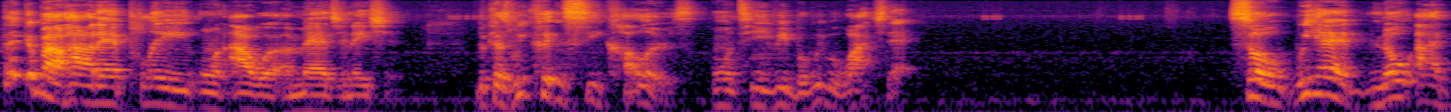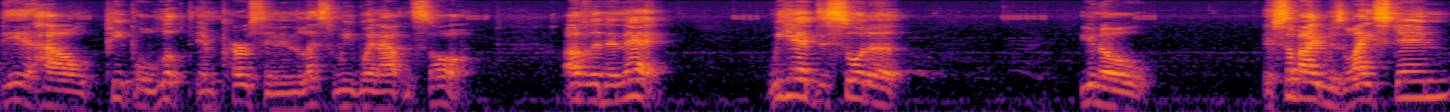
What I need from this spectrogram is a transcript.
Think about how that played on our imagination. Because we couldn't see colors on TV, but we would watch that. So we had no idea how people looked in person unless we went out and saw other than that, we had to sort of, you know, if somebody was light skinned,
